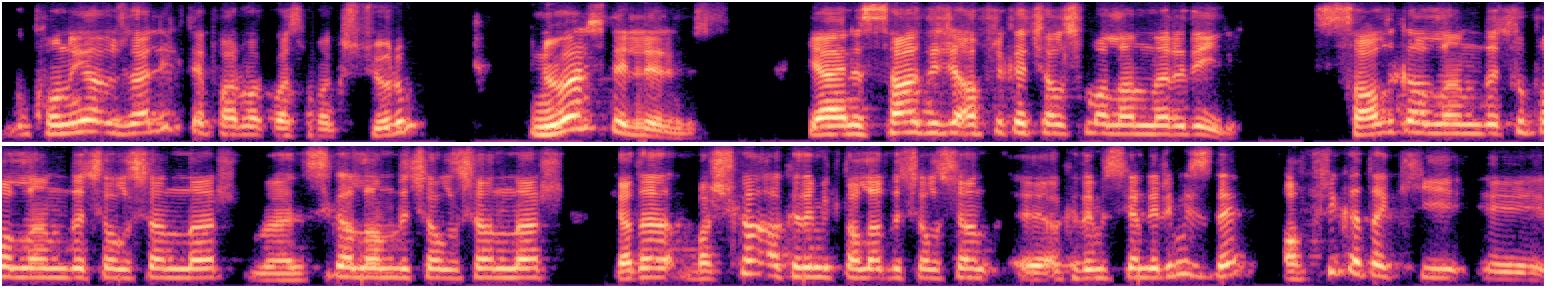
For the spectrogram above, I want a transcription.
bu konuya özellikle parmak basmak istiyorum. Üniversitelerimiz, yani sadece Afrika çalışma alanları değil, sağlık alanında, tıp alanında çalışanlar, mühendislik alanında çalışanlar, ya da başka akademik dallarda çalışan e, akademisyenlerimiz de Afrika'daki e,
